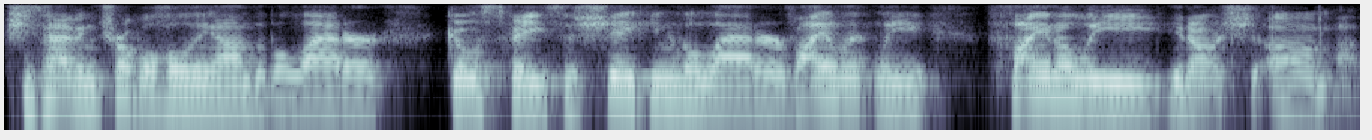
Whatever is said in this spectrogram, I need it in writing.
She's having trouble holding on to the ladder. Ghostface is shaking the ladder violently. Finally, you know, um,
